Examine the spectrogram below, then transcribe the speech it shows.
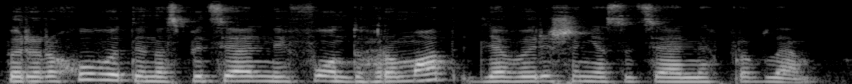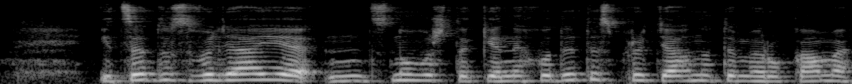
перераховувати на спеціальний фонд громад для вирішення соціальних проблем. І це дозволяє знову ж таки не ходити з протягнутими руками,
